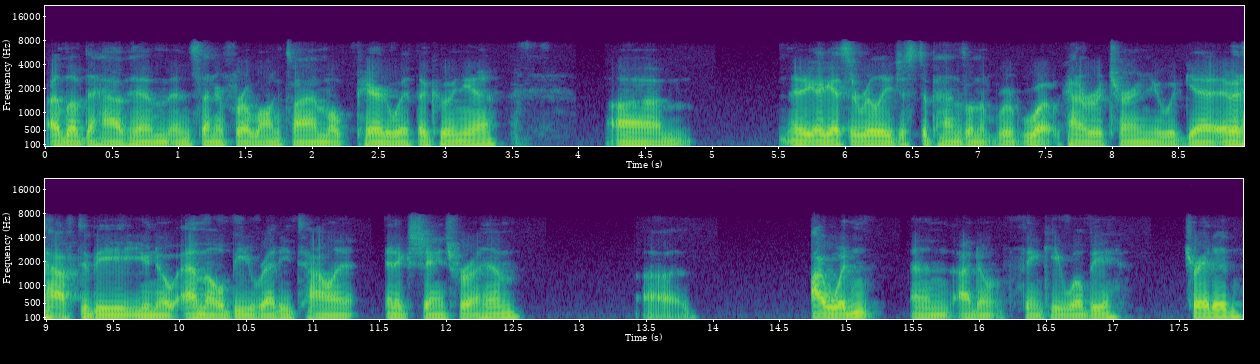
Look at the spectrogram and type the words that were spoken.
I'd love to have him in center for a long time paired with Acuna. Um, I guess it really just depends on the, what kind of return you would get. It would have to be, you know, MLB ready talent in exchange for him. Uh, I wouldn't, and I don't think he will be traded.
